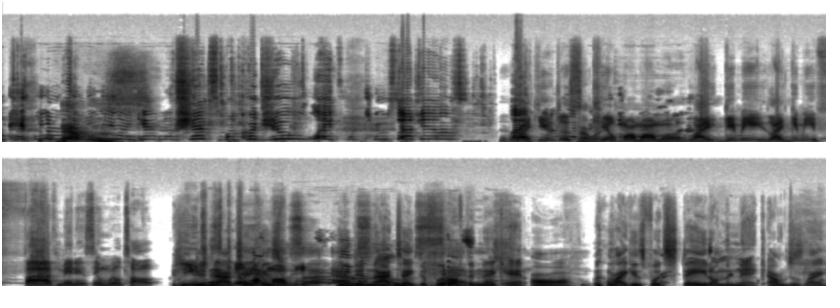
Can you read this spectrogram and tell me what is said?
Like, okay, we don't That tell you was- ain't getting no shits, but could you like for two seconds? Like, Like, you just I like killed my mama. Like give me like give me five minutes and we'll talk. He you did just not killed take my his- mama. he did not take the foot off the neck at all. like his foot stayed on the neck. I'm just like,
